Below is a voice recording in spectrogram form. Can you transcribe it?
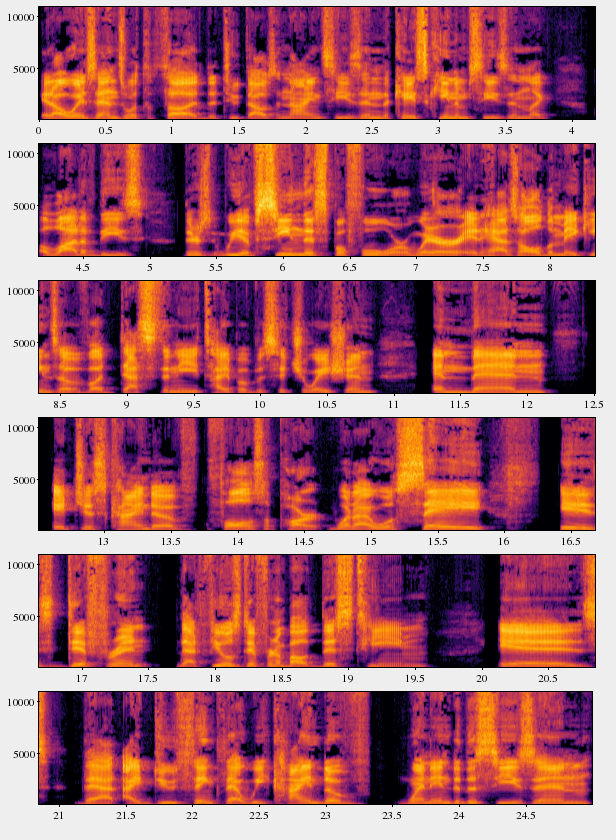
it always ends with a thud. The 2009 season, the Case Keenum season, like a lot of these there's we have seen this before where it has all the makings of a destiny type of a situation and then it just kind of falls apart. What I will say is different that feels different about this team is that I do think that we kind of went into the season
